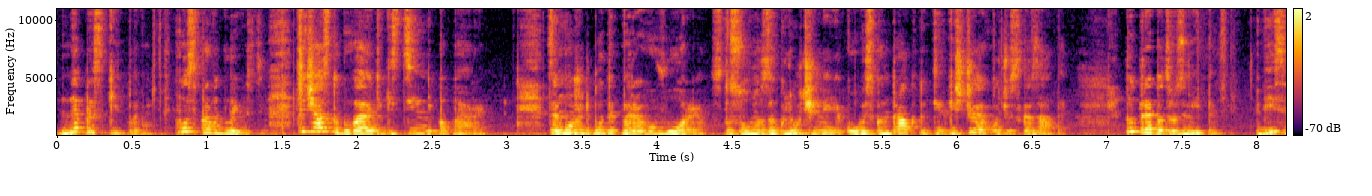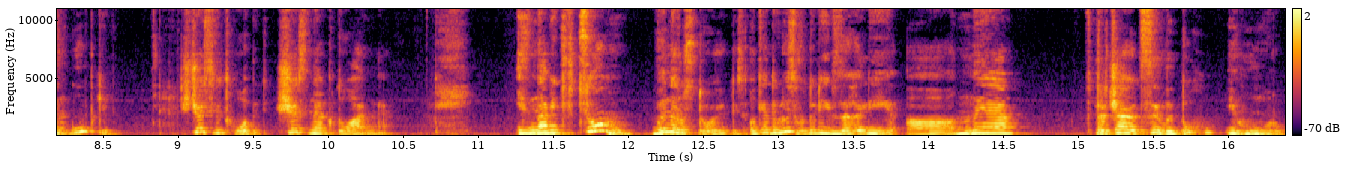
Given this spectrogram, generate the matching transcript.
неприскіпливо, по справедливості. Це часто бувають якісь цінні папери. Це можуть бути переговори стосовно заключення якогось контракту. Тільки що я хочу сказати. Тут треба зрозуміти: вісім кубків, щось відходить, щось неактуальне. І навіть в цьому ви не розстроїтесь. От я дивлюсь, водолії взагалі а, не втрачають сили духу і гумору.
